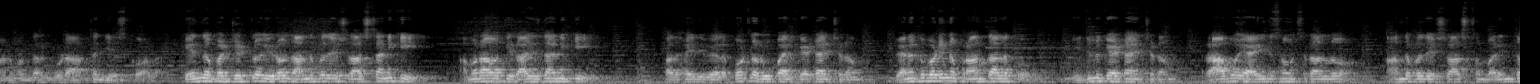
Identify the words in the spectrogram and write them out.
మనం అందరం కూడా అర్థం చేసుకోవాలి. కేంద్ర బడ్జెట్లో ఈరోజు ఆంధ్రప్రదేశ్ రాష్ట్రానికి అమరావతి రాజధానికి పదహైదు వేల కోట్ల రూపాయలు కేటాయించడం వెనుకబడిన ప్రాంతాలకు నిధులు కేటాయించడం రాబోయే ఐదు సంవత్సరాల్లో ఆంధ్రప్రదేశ్ రాష్ట్రం మరింత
